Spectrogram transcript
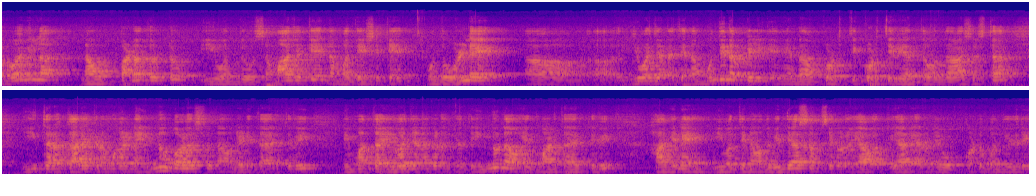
ಪರವಾಗಿಲ್ಲ, ನಾವು ಪಣ ತೊಟ್ಟು ಈ ಒಂದು ಸಮಾಜಕ್ಕೆ, ನಮ್ಮ ದೇಶಕ್ಕೆ ಒಂದು ಒಳ್ಳೆ ಯುವ ಜನತೆನ ಮುಂದಿನ ಪೀಳಿಗೆಗೆ ನಾವು ಕೊಡ್ತಿ, ಕೊಡ್ತೀವಿ ಅಂತ ಒಂದು ಆಶಿಸ್ತಾ. ಈ ತರ ಕಾರ್ಯಕ್ರಮಗಳನ್ನ ಇನ್ನೂ ಬಹಳಷ್ಟು ನಾವು ನಡೀತಾ ಇರ್ತೀವಿ. ನಿಮ್ಮಂತ ಯುವ ಜನಗಳ ಜೊತೆ ಇನ್ನೂ ನಾವು ಇದು ಮಾಡ್ತಾ ಇರ್ತೀವಿ. ಹಾಗೆಯೇ ಇವತ್ತಿನ ಒಂದು ವಿದ್ಯಾಸಂಸ್ಥೆಗಳು ಯಾವತ್ತು ಯಾರ್ಯಾರು ನೀವು ಒಪ್ಕೊಂಡು ಬಂದಿದ್ರಿ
